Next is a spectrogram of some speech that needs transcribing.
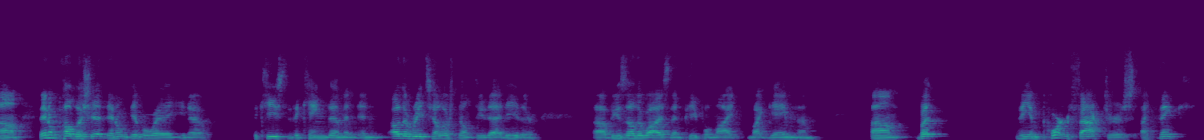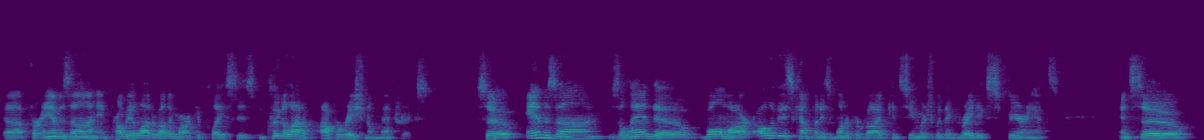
Um, they don't publish it. They don't give away, you know, the keys to the kingdom, and, and other retailers don't do that either, uh, because otherwise, then people might might game them. Um, but the important factors, I think, uh, for Amazon and probably a lot of other marketplaces include a lot of operational metrics. So Amazon, Zalando, Walmart, all of these companies want to provide consumers with a great experience. And so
